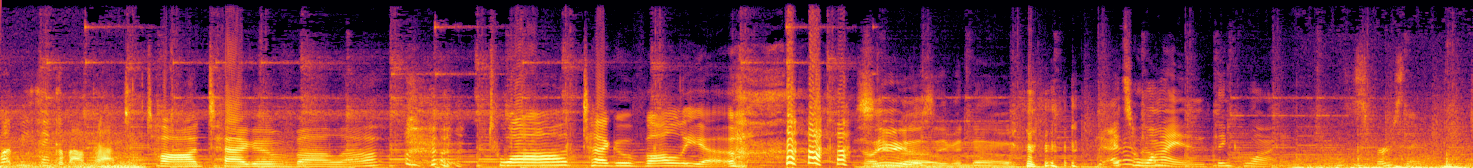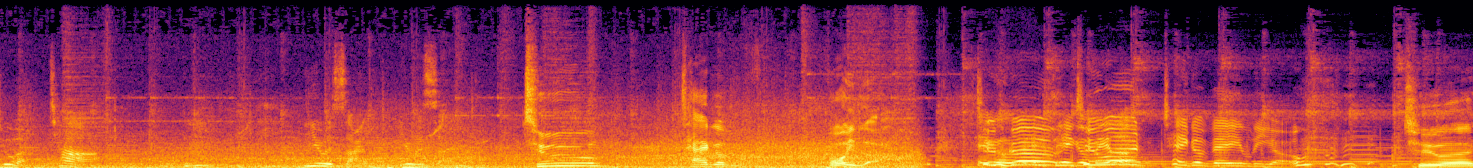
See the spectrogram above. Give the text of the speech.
Let me think about that. Ta Tagovala. Twa Tagovalia. Siri doesn't even know. It's Hawaiian. Think Hawaiian. What's his first name? Tua. Ta. U is silent. U is silent. Tu Tagovailoa. Tugo. Tua Tagovalio. Tua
